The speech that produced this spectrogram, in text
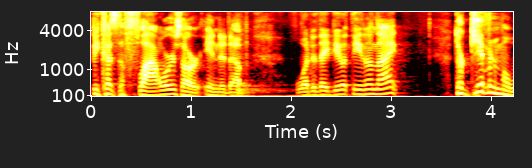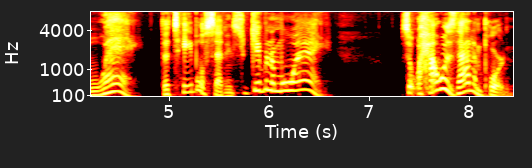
Because the flowers are ended up, what do they do at the end of the night? They're giving them away. The table settings, they're giving them away. So how is that important?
